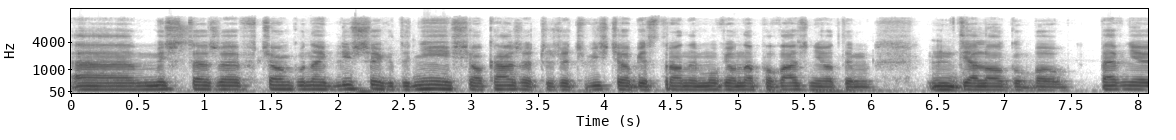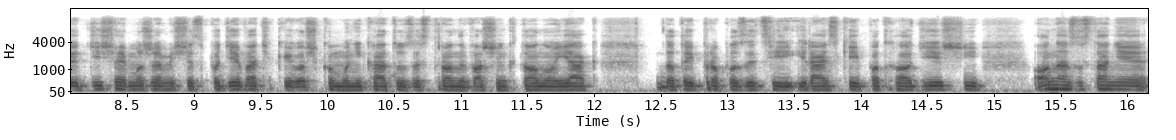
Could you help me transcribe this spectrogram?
E, myślę, że w ciągu najbliższych dni się okaże, czy rzeczywiście obie strony mówią na poważnie o tym mm, dialogu, bo pewnie dzisiaj możemy się spodziewać jakiegoś komunikatu ze strony Waszyngtonu, jak do tej propozycji irańskiej podchodzi. Jeśli ona zostanie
